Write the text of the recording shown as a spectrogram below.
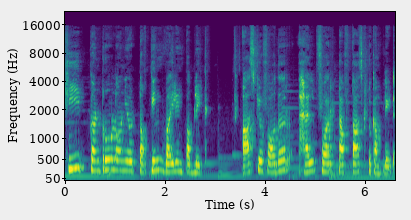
Keep control on your talking while in public. Ask your father help for tough task to complete.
